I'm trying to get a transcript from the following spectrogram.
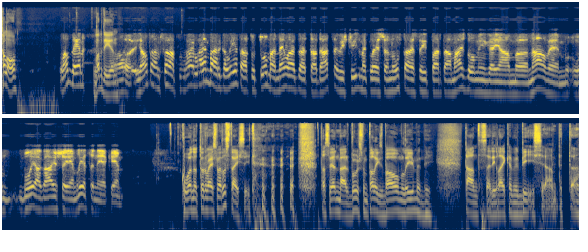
Halo! Labdien! Labdien. Jautājums tāds, vai Lemberga lietā tur tomēr nevajadzētu tādu atsevišķu izmeklēšanu uztaisīt par tām aizdomīgajām nāvēm un bojā gājušajiem lieciniekiem? Ko nu tur vairs var uztaisīt? tas vienmēr būs un paliks baumu līmenī. Tā tas arī laikam ir bijis. Jā, bet, uh,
